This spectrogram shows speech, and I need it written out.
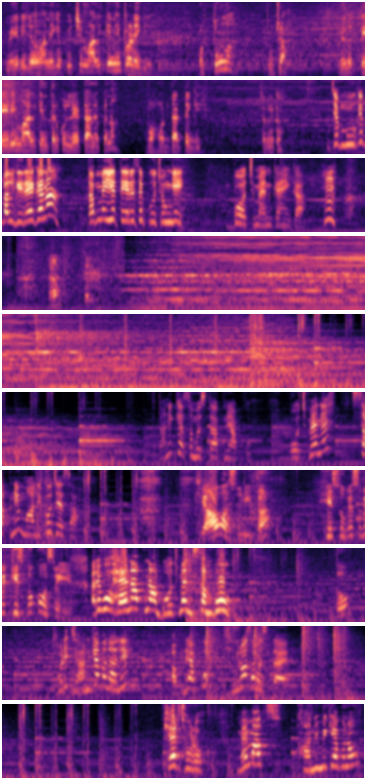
मेरी जवानी के पीछे मालकिन ही पड़ेगी। और तू ना तू जा। नहीं तो तेरी मालकिन तेरे को लेट आने पे ना बहुत डांटेगी। चल निकल। जब मुँह के बल गिरेगा ना तब मैं ये तेरे से पूछूँगी। वॉचमैन कहीं का। हम्म। चल चल। क्या समझता है अपने आप को। वॉचमैन है सपने मालिकों जैसा। क्या हुआ सुनीता? ये सुबह सुबह किसको कोस रही है? अरे वो है ना अपना वॉचमैन शंभू। तो? थोड़ी जान क्या बना ली? अपने आप को हीरो समझता है। खैर छोड़ो मैम आज खाने में क्या बनाऊँ?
